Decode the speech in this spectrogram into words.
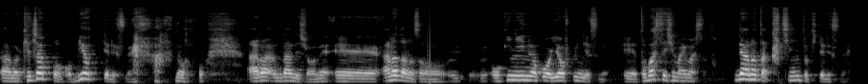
あのケチャップをこうビュってですね、あのあらなんでしょうね、えー、あなたのそのお気に入りのこう洋服にですね、えー、飛ばしてしまいましたと。で、あなたカチンと来てですね、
